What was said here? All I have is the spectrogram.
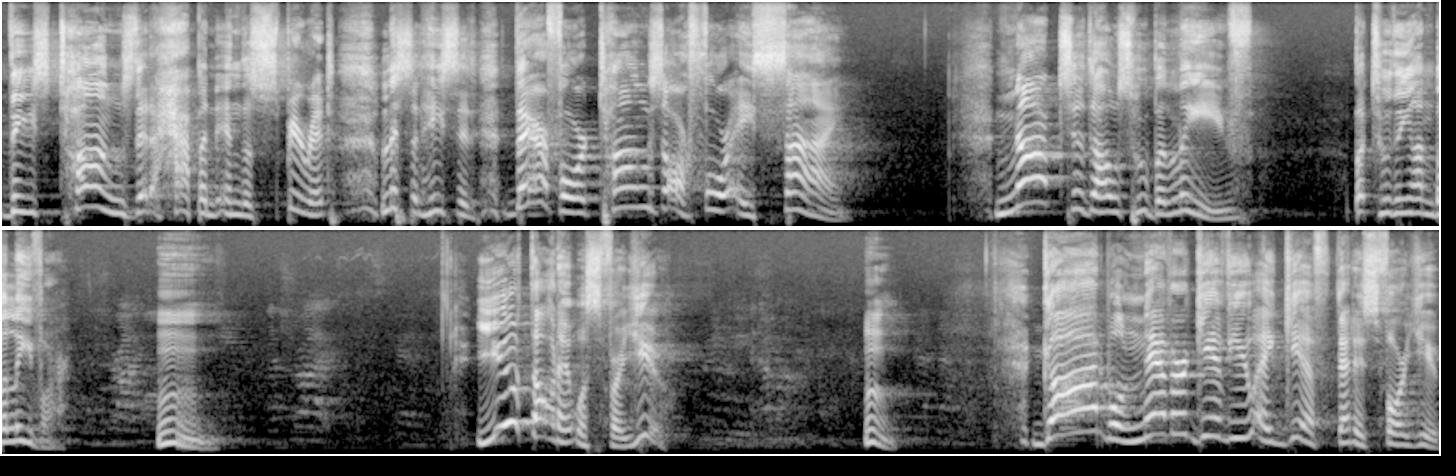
these tongues that happened in the Spirit. Listen, he said, therefore, tongues are for a sign, not to those who believe, but to the unbeliever. Mm. You thought it was for you. Mm. God will never give you a gift that is for you.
